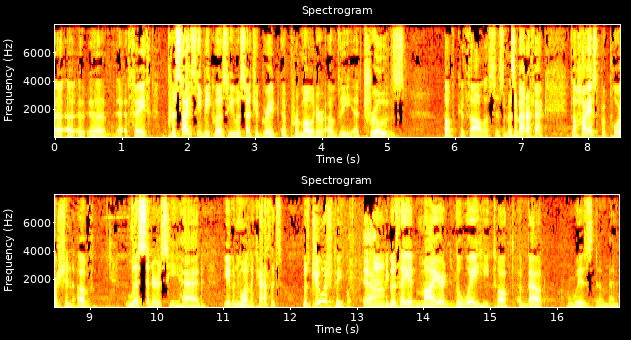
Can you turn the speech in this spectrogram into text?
uh, uh, uh, uh, faith precisely because he was such a great uh, promoter of the uh, truths of Catholicism. As a matter of fact, the highest proportion of listeners he had, even more than Catholics, was Jewish people. Yeah. Hmm. Because they admired the way he talked about wisdom and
